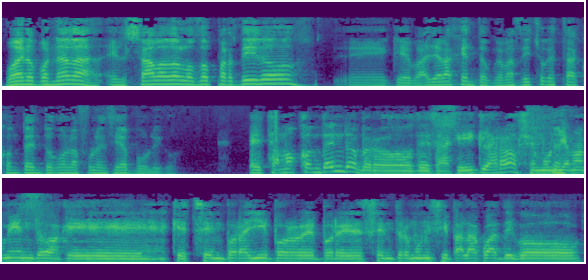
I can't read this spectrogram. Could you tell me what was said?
Bueno, pues nada, el sábado los dos partidos, eh, que vaya la gente, aunque me has dicho que estás contento con la afluencia de público. Estamos contentos, pero desde aquí, claro, hacemos un llamamiento a que, que estén por allí, por, por el Centro Municipal Acuático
